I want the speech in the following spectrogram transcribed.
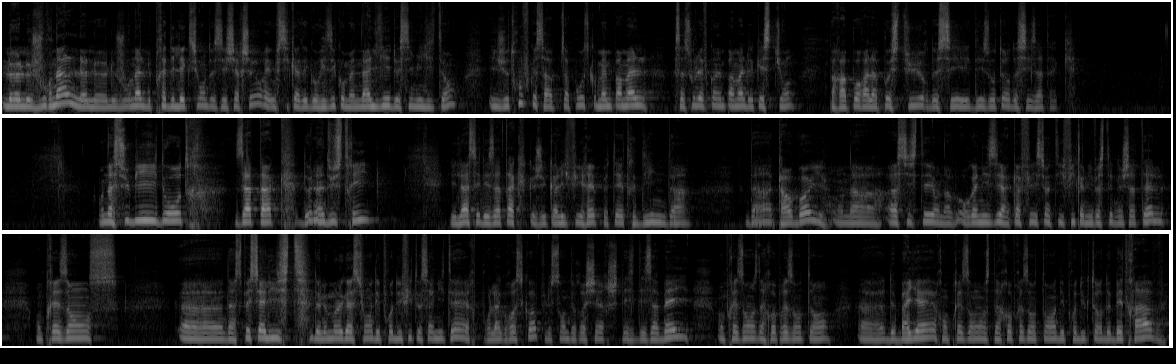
Le, journal, le, journal de prédilection de ces chercheurs est aussi catégorisé comme un allié de ces militants. Et je trouve que ça, pose quand même pas mal, ça soulève quand même pas mal de questions par rapport à la posture des auteurs de ces attaques. On a subi d'autres attaques de l'industrie, et là, c'est des attaques que je qualifierais peut-être dignes d'un cowboy. On a assisté, on a organisé un café scientifique à l'Université de Neuchâtel en présence euh, d'un spécialiste de l'homologation des produits phytosanitaires pour l'agroscope, le centre de recherche des, des abeilles, en présence d'un représentant euh, de Bayer, en présence d'un représentant des producteurs de betteraves,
